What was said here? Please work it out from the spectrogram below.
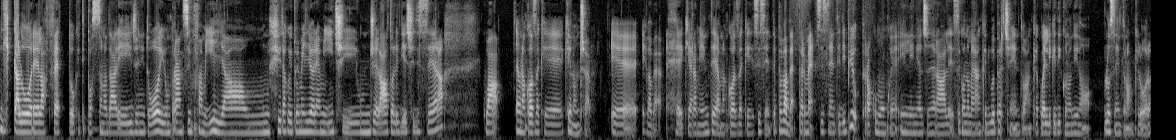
il calore, l'affetto che ti possono dare i genitori, un pranzo in famiglia, un'uscita con i tuoi migliori amici, un gelato alle 10 di sera, qua è una cosa che, che non c'è. E, e vabbè, eh, chiaramente è una cosa che si sente. Poi vabbè, per me si sente di più, però comunque in linea generale, secondo me anche 2%, anche a quelli che dicono di no, lo sentono anche loro.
